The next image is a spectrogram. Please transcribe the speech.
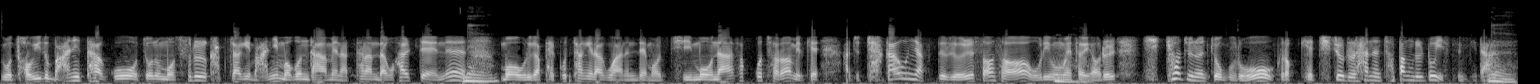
뭐 더위도 많이 타고 또는 뭐 술을 갑자기 많이 먹은 다음에 나타난다고 할 때에는 네. 뭐 우리가 백호탕이라고 하는데 뭐 지모나 석고처럼 이렇게 아주 차가운 약들을 써서 우리 몸에서 음. 열을 식혀주는 쪽으로 그렇게 치료를 하는 처방들도 있습니다. 네.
